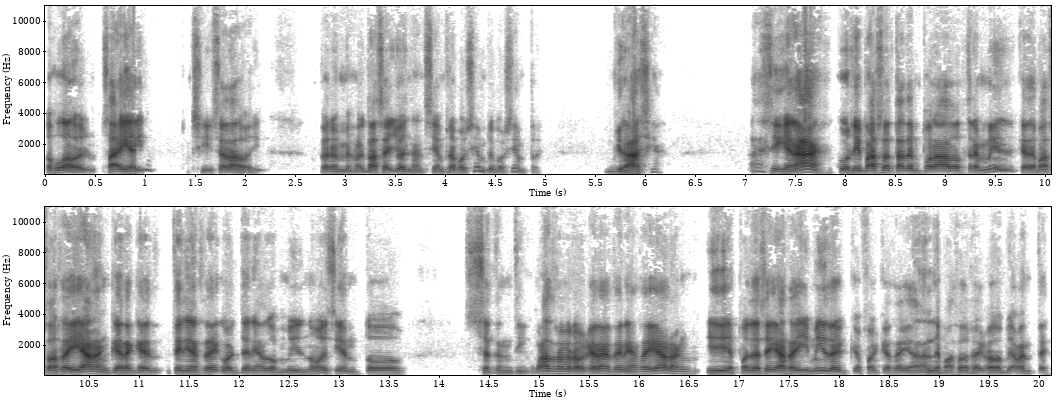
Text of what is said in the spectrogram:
jugador. O sea, ahí, sí se la doy. Pero el mejor va a ser Jordan, siempre, por siempre y por siempre. Gracias. Así que nada, Curry pasó esta temporada 2-3000, que le pasó a Ray Allen, que era que tenía récord, tenía 2974, creo que era que tenía Ray Allen, y después de seguir a Ray Miller, que fue el que Ray Allen le pasó el récord, obviamente,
